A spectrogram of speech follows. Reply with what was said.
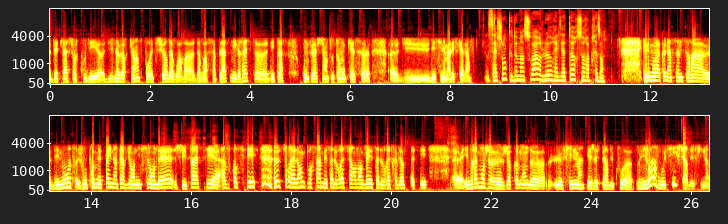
D'être là sur le coup des euh, 19h15 pour être sûr d'avoir d'avoir sa place. Mais il reste des places qu'on peut acheter en tout temps aux caisses du, des cinémas L'Escala. Sachant que demain soir, le réalisateur sera présent. Grimoire Connarson sera euh, des nôtres. Je vous promets pas une interview en islandais. J'ai pas assez euh, avancé euh, sur la langue pour ça, mais ça devrait se faire en anglais et ça devrait très bien se passer. Et vraiment, je, je recommande le film et j'espère du coup vous y voir, vous aussi, chère Delphine.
